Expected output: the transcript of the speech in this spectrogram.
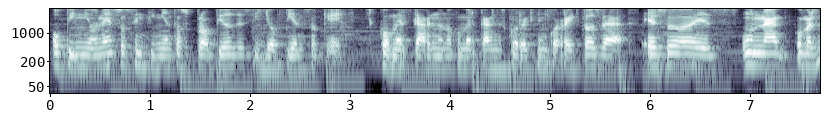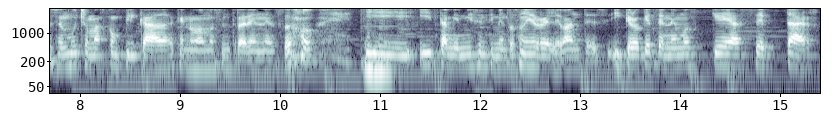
opiniones o sentimientos propios de si yo pienso que comer carne o no comer carne es correcto o incorrecto, o sea, eso es una conversación mucho más complicada que no vamos a entrar en eso. y, y también mis sentimientos son irrelevantes y creo que tenemos que aceptar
